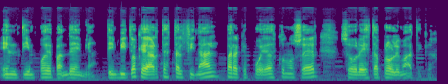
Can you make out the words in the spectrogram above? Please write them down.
en tiempos de pandemia. Te invito a quedarte hasta el final para que puedas conocer sobre esta problemática.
